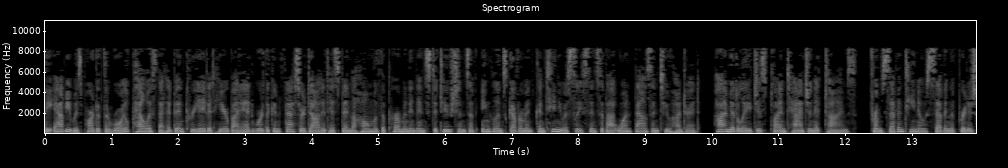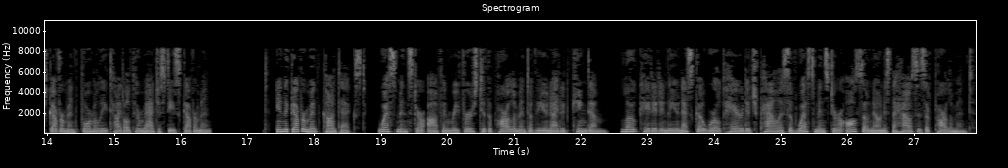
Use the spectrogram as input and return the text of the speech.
The abbey was part of the royal palace that had been created here by Edward the Confessor. It has been the home of the permanent institutions of England's government continuously since about 1200, High Middle Ages Plantagenet times, from 1707 the British government formally titled Her Majesty's Government. In the government context, Westminster often refers to the Parliament of the United Kingdom, located in the UNESCO World Heritage Palace of Westminster also known as the Houses of Parliament.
